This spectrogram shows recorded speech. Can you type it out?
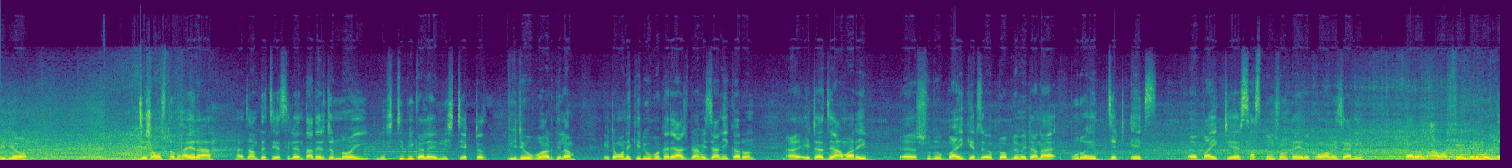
ভিডিও যে সমস্ত ভাইয়েরা জানতে চেয়েছিলেন, তাদের জন্য এই মিষ্টি বিকালে মিষ্টি একটা ভিডিও উপহার দিলাম। এটা অনেকেরই উপকারে আসবে, আমি জানি, কারণ এটা যে আমার এই শুধু বাইকের প্রবলেম এটা না, পুরো এফজেড এক্স বাইকটির সাসপেনশনটা এরকম আমি জানি। কারণ আমার ফ্রেন্ডের মধ্যে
